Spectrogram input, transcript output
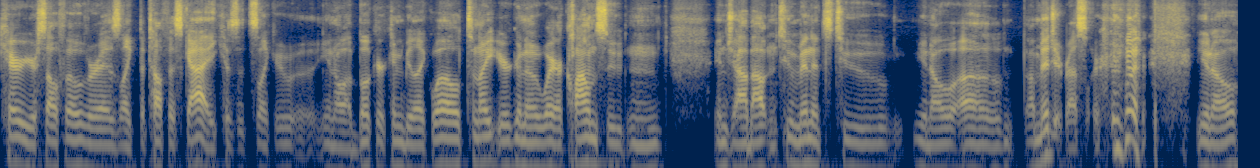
carry yourself over as like the toughest guy because it's like uh, you know a booker can be like well tonight you're gonna wear a clown suit and and job out in two minutes to you know a, a midget wrestler you know?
